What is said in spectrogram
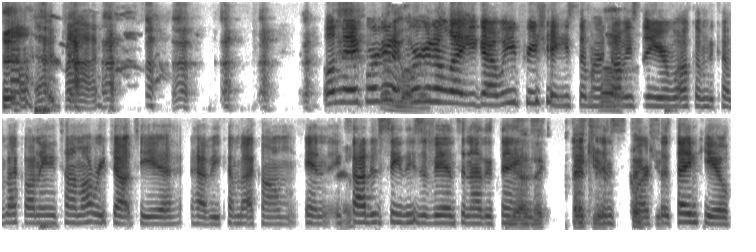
Oh, good John. Well, Nick, we're gonna we're it. gonna let you go. We appreciate you so much. Oh. Obviously, you're welcome to come back on anytime. I'll reach out to you, have you come back on, and excited to see these events and other things. Yeah, Nick. Thank you. in store. Thank you. So thank you.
